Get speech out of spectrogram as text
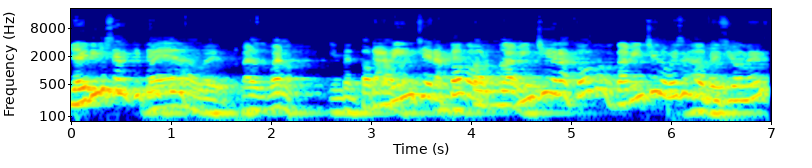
Y ahí dice arquitecto. Bueno, güey. Pero bueno, inventor. Da no, Vinci güey. era Inventor todo. no, da. Vinci era todo. Da Vinci lo ves en Ah, profesiones.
